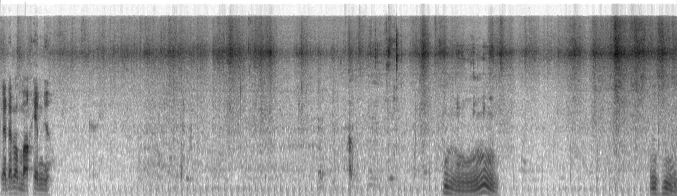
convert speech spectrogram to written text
อยากได้ปลาหมอเค็มอยู่ อืมอือหือ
